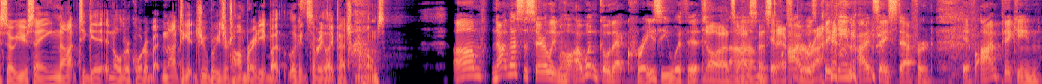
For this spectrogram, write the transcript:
So you're saying not to get an older quarterback, not to get Drew Brees or Tom Brady, but look at somebody like Patrick Mahomes. Um, not necessarily. Mahomes. I wouldn't go that crazy with it. No, that's why I said Um, If I was picking, I'd say Stafford. If I'm picking,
